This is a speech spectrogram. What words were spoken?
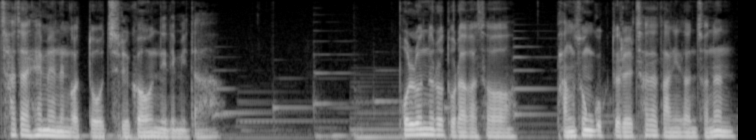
찾아 헤매는 것도 즐거운 일입니다. 본론으로 돌아가서 방송국들을 찾아다니던 저는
